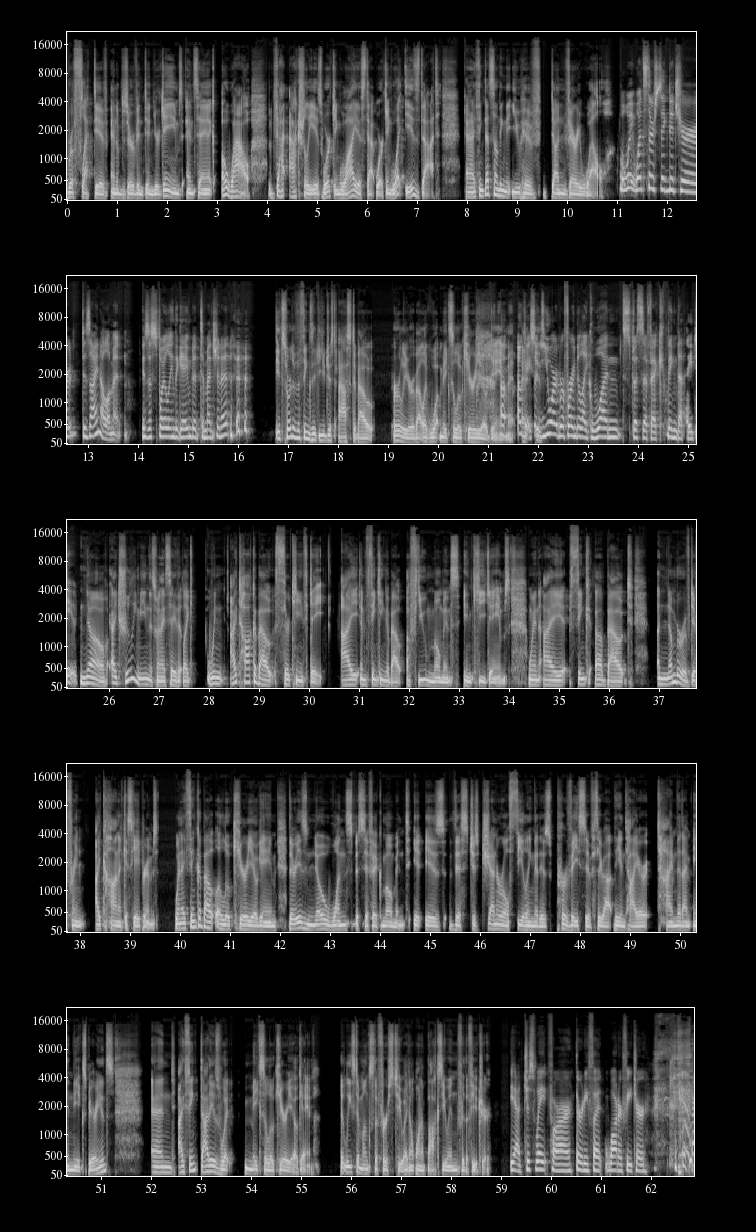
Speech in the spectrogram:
reflective and observant in your games and saying like oh wow that actually is working. Why is that working? What is that? And i think that's something that you have done very well. Well wait what's their signature design element? Is this spoiling the game to, to mention it? It's sort of the things that you just asked about earlier about like what makes a Locurio game. Uh, okay, so is, you aren't referring to like one specific thing that they do. No, I truly mean this when I say that like when I talk about 13th Gate, I am thinking about a few moments in key games. When I think about a number of different iconic escape rooms, when I think about a Locurio game, there is no one specific moment. It is this just general feeling that is pervasive throughout the entire time that I'm in the experience. And I think that is what makes a Locurio game at least amongst the first two. I don't want to box you in for the future. Yeah, just wait for our 30 foot water feature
